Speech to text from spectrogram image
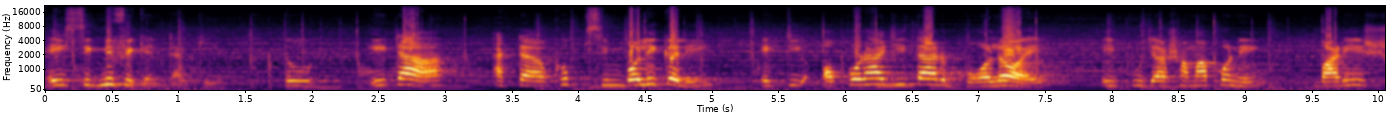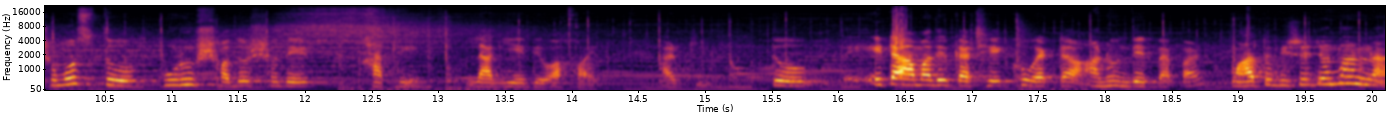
এই সিগনিফিকেন্ট আর কি। তো এটা একটা খুব সিম্বলিক্যালি একটি অপরাজিতার বলয় এই পূজা সমাপনে বাড়ির সমস্ত পুরুষ সদস্যদের হাতে লাগিয়ে দেওয়া হয় আর কি। তো এটা আমাদের কাছে খুব একটা আনন্দের ব্যাপার। মা তো বিসর্জন হন না,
